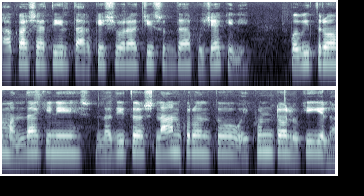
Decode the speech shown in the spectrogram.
आकाशातील तारकेश्वराची सुद्धा पूजा केली. पवित्र मंदाकिनी नदीत स्नान करून तो वैकुंठ लोकी गेला.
